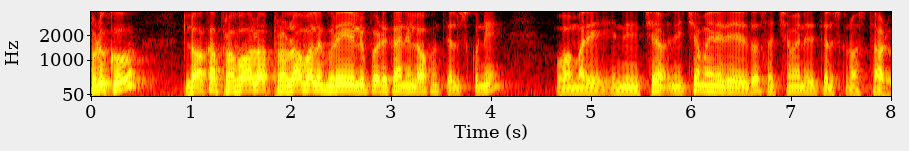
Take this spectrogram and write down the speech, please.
కొడుకు లోక ప్రభావ ప్రలోభాలకు గురై వెళ్ళిపోయాడు కానీ లోకం తెలుసుకుని ఓ మరి నిత్య నిత్యమైనది ఏదో సత్యమైనది తెలుసుకుని వస్తాడు.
